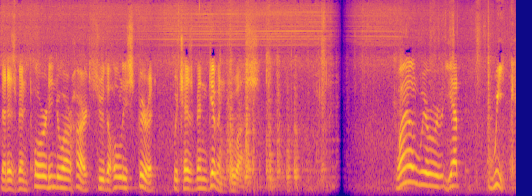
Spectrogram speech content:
that has been poured into our hearts through the Holy Spirit which has been given to us. While we were yet weak,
